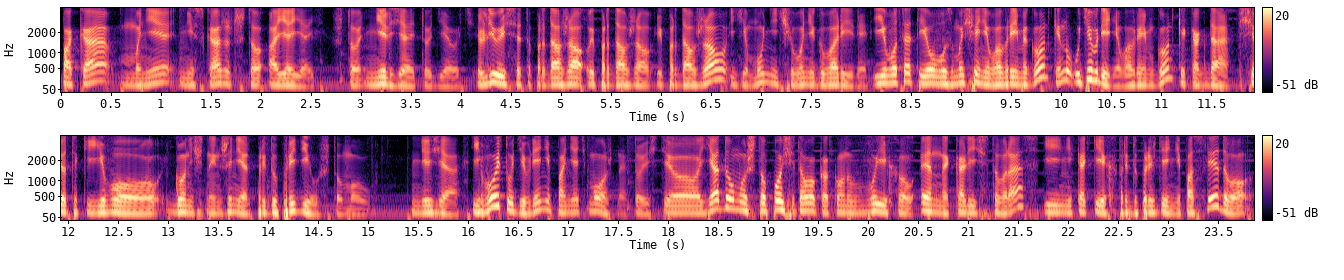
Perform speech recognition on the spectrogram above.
пока мне не скажут, что ай-яй-яй, что нельзя это делать. Льюис это продолжал и продолжал и продолжал, ему ничего не говорили. И вот это его возмущение во время гонки, ну, удивление во время гонки, когда все-таки его гоночный инженер предупредил, что, мол, нельзя. Его это удивление понять можно. То есть э, я думаю, что после того, как он выехал энное количество раз и никаких предупреждений не последовало,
